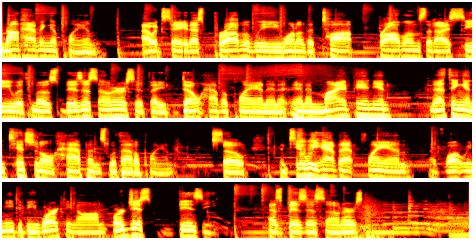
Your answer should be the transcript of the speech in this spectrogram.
Not having a plan. I would say that's probably one of the top problems that I see with most business owners if they don't have a plan. And, and in my opinion, nothing intentional happens without a plan. So until we have that plan of what we need to be working on, we're just busy as business owners.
